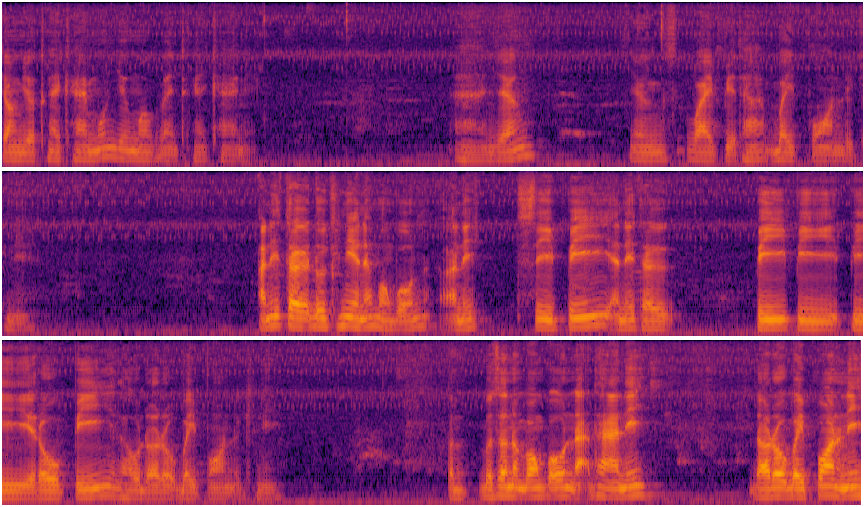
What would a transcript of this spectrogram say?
ចង់យកថ្ងៃខែមុនយើងមកកន្លែងថ្ងៃខែនេះអាអញ្ចឹងយើងវាយពាក្យថា3000ដូចគ្នាអានេះត្រូវដូចគ្នាណាបងប្អូនអានេះ C2 អានេះត្រូវ2ពីពីរ៉ូ2រហូតដល់រ៉ូ3000ដូចគ្នាបើសិនបងប្អូនដាក់ថានេះ ដល់រ៉ូ3000នេះ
